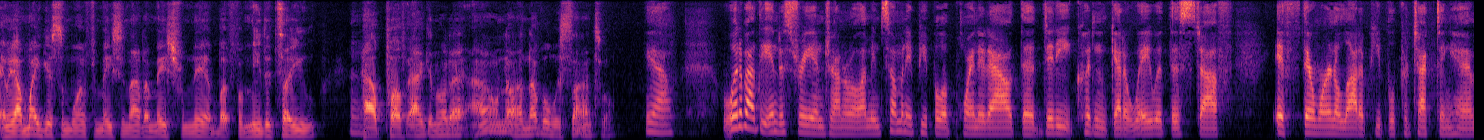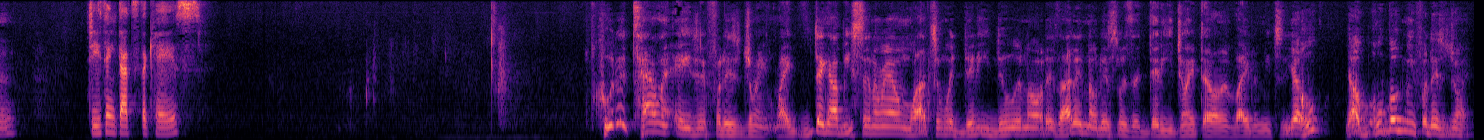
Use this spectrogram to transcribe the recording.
I mean, I might get some more information out of Mase from there. But for me to tell you mm. how Puff act and all that, I don't know. I never was signed to him. Yeah. What about the industry in general? I mean, so many people have pointed out that Diddy couldn't get away with this stuff if there weren't a lot of people protecting him. Do you think that's the case? Who the talent agent for this joint? Like, you think I'll be sitting around watching what Diddy do and all this? I didn't know this was a Diddy joint that y'all invited me to. Yo, who y'all who booked me for this joint?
